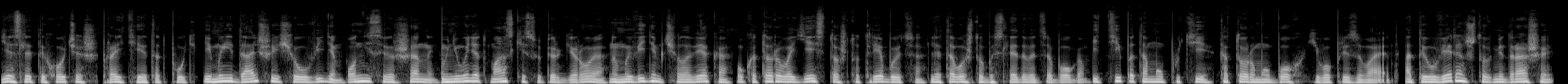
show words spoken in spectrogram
если ты хочешь пройти этот путь. И мы и дальше еще увидим, он несовершенный. У него нет маски супергероя, но мы видим человека, у которого есть то, что требуется для того, чтобы следовать за Богом. Идти по тому пути, которому Бог его призывает. А ты уверен, что в Мидраше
